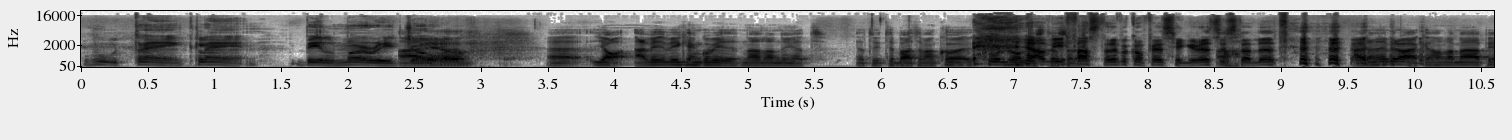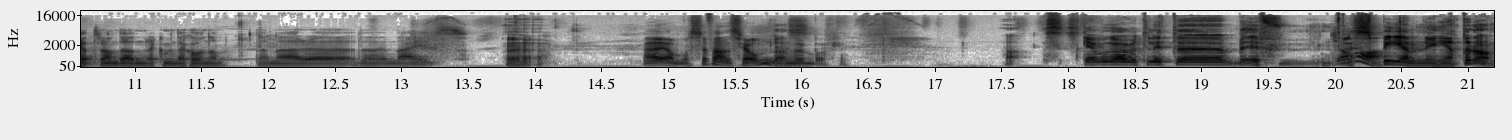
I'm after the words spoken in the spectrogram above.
Wu-Tang Clan. Bill Murray, Ja, Joe. Ja. Eh, ja, ja, vi, vi kan gå vidare till en annan nyhet. Jag tyckte bara att det var en cool rollista. Ja, vi så- fastnade på Coffee and Cigarettes Ah. istället. ja, den är bra, jag kan hålla med Peter om den rekommendationen. Den är, eh, den är nice. Ja, jag måste fan se om den nu bara för. Ja, Ska vi gå över till lite eh, Ja. spelnyheter då?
